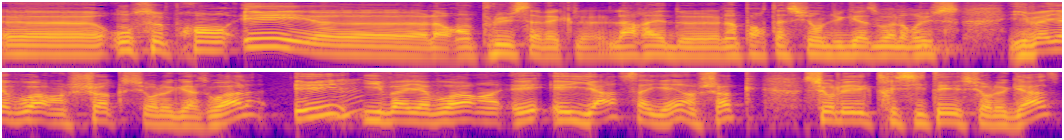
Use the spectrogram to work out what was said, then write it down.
euh, on se prend et euh, alors en plus avec l'arrêt de l'importation du gasoil Mm. russe, il va y avoir un choc sur le gasoil et Mm. il va y avoir un- et il y a, ça y est, un choc sur l'électricité et sur le gaz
